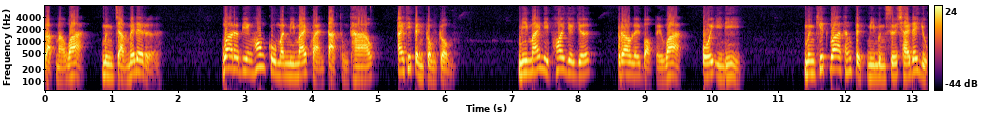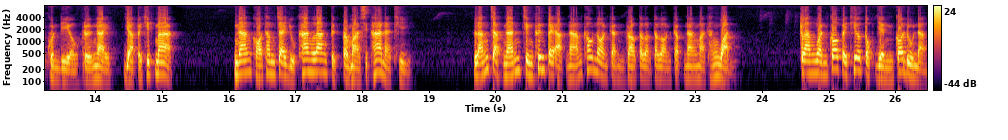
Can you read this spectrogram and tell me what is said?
กลับมาว่า มึงจำไม่ได้เหรอ ว่าระเบียงห้องกูมันมีไม้แขวนตากถุงเท้า ไอ้ที่เป็นกลมๆ มีไม้หนีบห้อเยอะๆ เราเลยบอกไปว่า โอ้ยอีนี่ มึงคิดว่าทั้งตึกมีมึงซื้อใช้ได้อยู่คนเดียว หรือไง อย่าไปคิดมาก นางขอทำใจอยู่ข้างล่างตึกประมาณ 15 นาที หลังจากนั้นจึงขึ้นไปอาบน้ำเข้านอนกันเราตลอดตลอดกับนางมาทั้งวัน กลางวันก็ไปเที่ยวตกเย็นก็ดูหนัง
